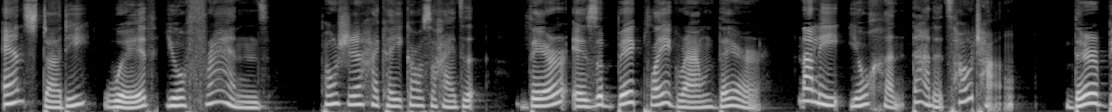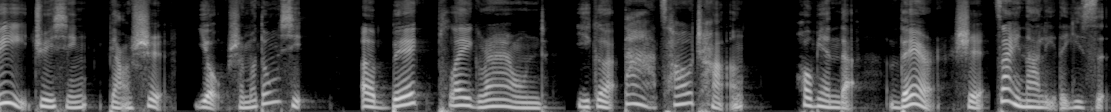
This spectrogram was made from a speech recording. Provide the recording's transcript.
and study with your friends。同时还可以告诉孩子，There is a big playground there。那里有很大的操场。There be 句型表示有什么东西，a big playground 一个大操场。后面的 there 是在那里的意思。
